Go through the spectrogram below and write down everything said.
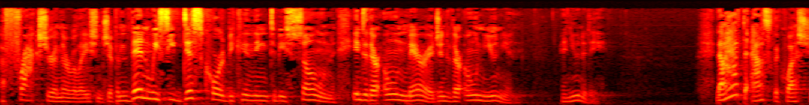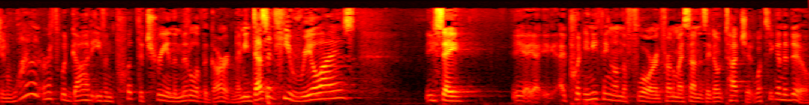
A fracture in their relationship. And then we see discord beginning to be sown into their own marriage, into their own union and unity. Now, I have to ask the question why on earth would God even put the tree in the middle of the garden? I mean, doesn't he realize? You say, I put anything on the floor in front of my son and say, don't touch it. What's he going to do?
